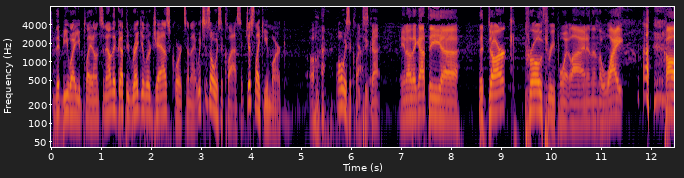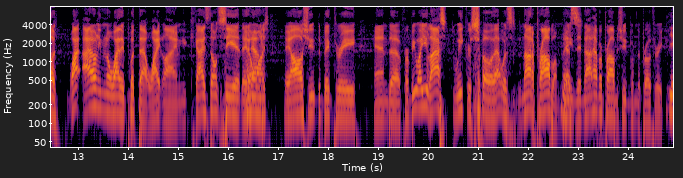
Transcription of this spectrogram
Right. that BYU played on. So now they've got the regular Jazz court tonight, which is always a classic, just like you, Mark. Oh, Always a classic. kind. You know, they got the uh, the dark pro three point line and then the white college. Why I don't even know why they put that white line. You guys don't see it. They don't want to. They all shoot the big three. And uh, for BYU last week or so, that was not a problem. They Yes. did not have a problem shooting from the pro three. Yeah,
